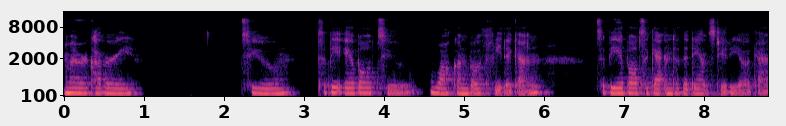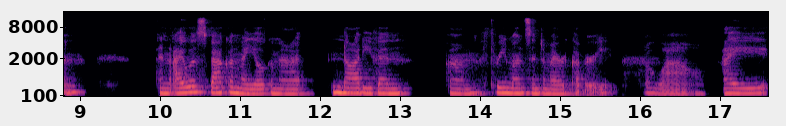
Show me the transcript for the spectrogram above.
my recovery to to be able to walk on both feet again, to be able to get into the dance studio again. And I was back on my yoga mat not even um, three months into my recovery. Oh wow. I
